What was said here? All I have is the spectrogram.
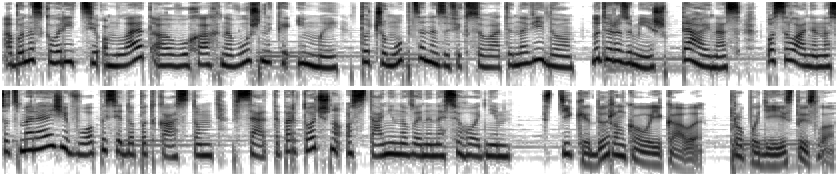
або на сковорідці омлет, а у вухах навушники і ми. То чому б це не зафіксувати на відео? Ну ти розумієш, тегай нас. Посилання на соцмережі в описі до подкасту. Все, тепер точно останні новини на сьогодні. Стіки до ранкової кави про події стисло.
